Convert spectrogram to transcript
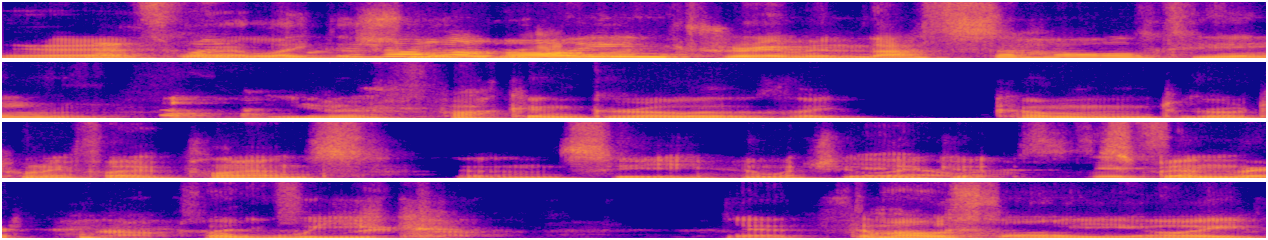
Yeah. That's why I like the It's all smoke the vine trimming. That's the whole thing. you didn't fucking grow like come to grow 25 plants and see how much you like it. Spend a week. Yeah, the most I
